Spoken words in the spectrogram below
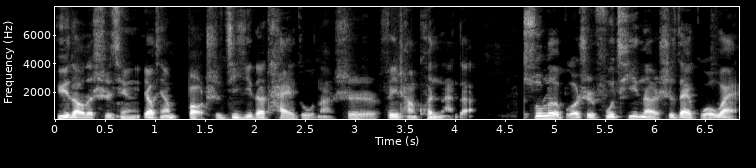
遇到的事情，要想保持积极的态度呢，是非常困难的。苏勒博士夫妻呢是在国外，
